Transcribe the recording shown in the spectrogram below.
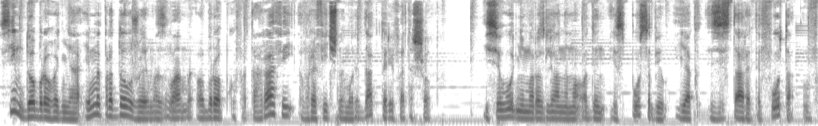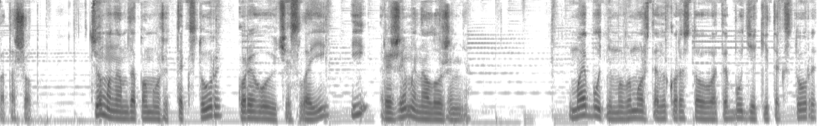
Всім доброго дня і ми продовжуємо з вами обробку фотографій в графічному редакторі Photoshop. І сьогодні ми розглянемо один із способів, як зістарити фото в Photoshop. В цьому нам допоможуть текстури, коригуючі слої і режими наложення. В майбутньому ви можете використовувати будь-які текстури,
